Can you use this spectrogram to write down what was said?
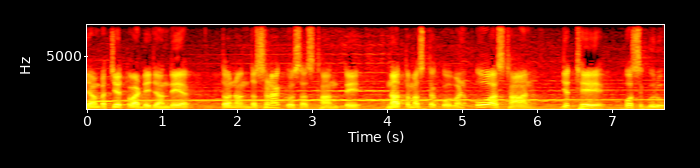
ਜਾਂ ਬੱਚੇ ਤੁਹਾਡੇ ਜਾਂਦੇ ਆ, ਤਾਂ ਉਹਨਾਂ ਨੂੰ ਦੱਸਣਾ ਕਿ ਉਸ ਸਥਾਨ ਤੇ ਨਤਮਸਤਕ ਹੋਵਣ। ਉਹ ਅਸਥਾਨ ਜਿੱਥੇ ਉਸ ਗੁਰੂ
